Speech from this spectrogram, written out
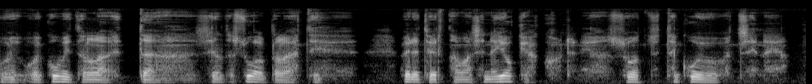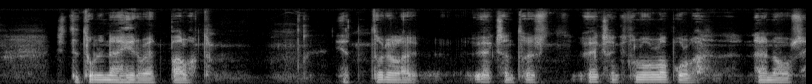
voi, voi kuvitella, että sieltä suolta lähti vedet virtaamaan sinne jokea kohden ja suot sitten kuivuivat sinne ja sitten tuli nämä hirveät palot. Ja todella 19, 90-luvun lopulla nämä nousi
